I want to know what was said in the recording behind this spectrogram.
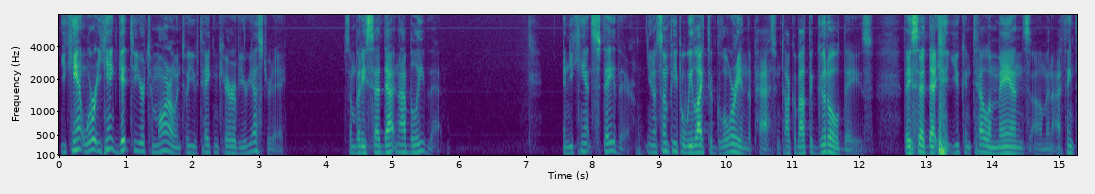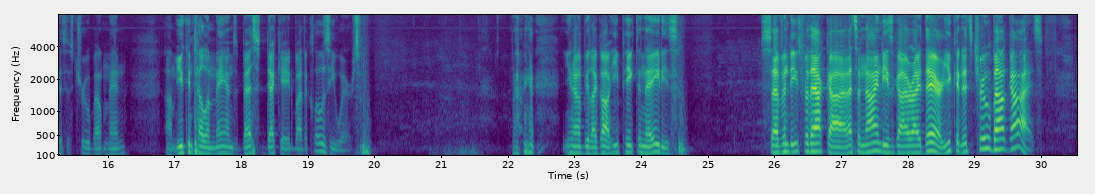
You can't work, you can't get to your tomorrow until you've taken care of your yesterday. Somebody said that, and I believe that. And you can't stay there. You know, some people, we like to glory in the past and talk about the good old days. They said that you can tell a man's, um, and I think this is true about men, um, you can tell a man's best decade by the clothes he wears. you know, be like, oh, he peaked in the 80s. 70s for that guy. That's a 90s guy right there. You can, it's true about guys.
